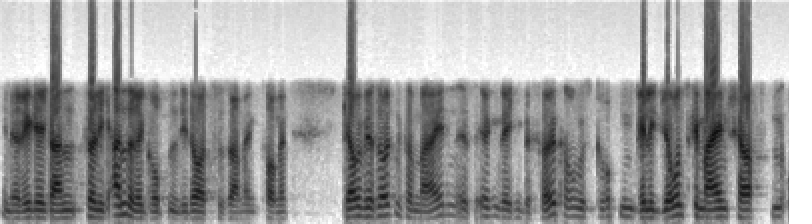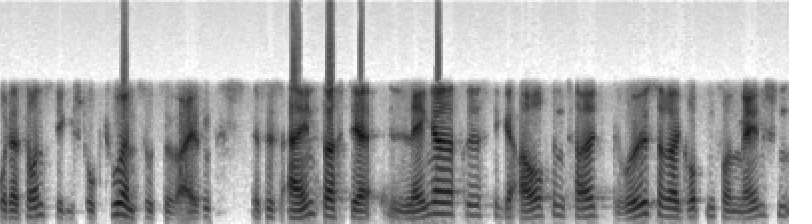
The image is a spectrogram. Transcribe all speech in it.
in der Regel dann völlig andere Gruppen, die dort zusammenkommen. Ich glaube, wir sollten vermeiden, es irgendwelchen Bevölkerungsgruppen, Religionsgemeinschaften oder sonstigen Strukturen zuzuweisen. Es ist einfach der längerfristige Aufenthalt größerer Gruppen von Menschen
